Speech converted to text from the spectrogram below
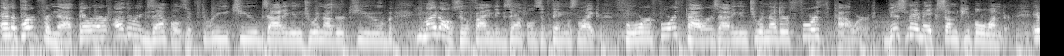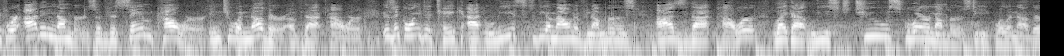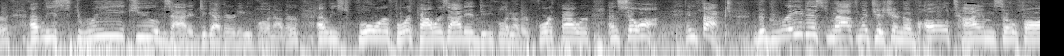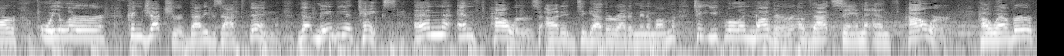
And apart from that, there are other examples of three cubes adding into another cube. You might also find examples of things like four fourth powers adding into another fourth power. This may make some people wonder, if we're adding numbers of the same power into another of that power, is it going to take at least the amount of numbers as that power, like at least two square numbers to equal another, at least three cubes added together to equal another, at least four fourth powers added to equal another fourth power, and so on. In fact, the greatest mathematician of all time so far, Euler, conjectured that exact thing, that maybe it takes n nth powers added together at a minimum to equal another of that same nth power. However,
